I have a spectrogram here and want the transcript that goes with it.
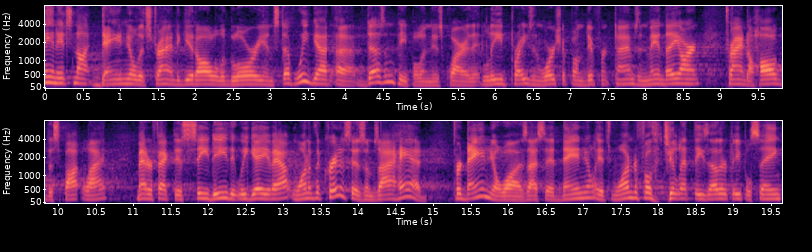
Man, it's not Daniel that's trying to get all of the glory and stuff. We've got a dozen people in this choir that lead praise and worship on different times, and man, they aren't trying to hog the spotlight. Matter of fact, this CD that we gave out, one of the criticisms I had for Daniel was I said, Daniel, it's wonderful that you let these other people sing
